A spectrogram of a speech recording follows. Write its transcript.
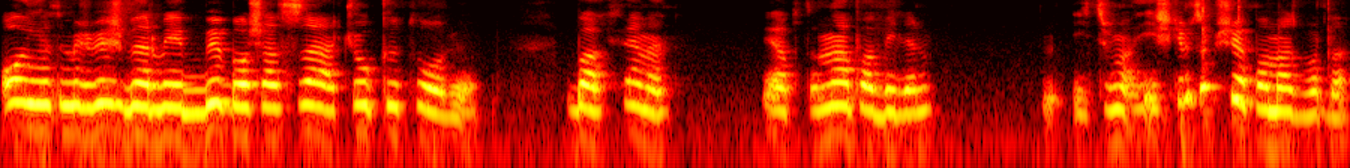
O 75 mermiyi bir boşaltsa çok kötü oluyor. Bak hemen yaptım. Ne yapabilirim? Hiç, hiç kimse bir şey yapamaz burada.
